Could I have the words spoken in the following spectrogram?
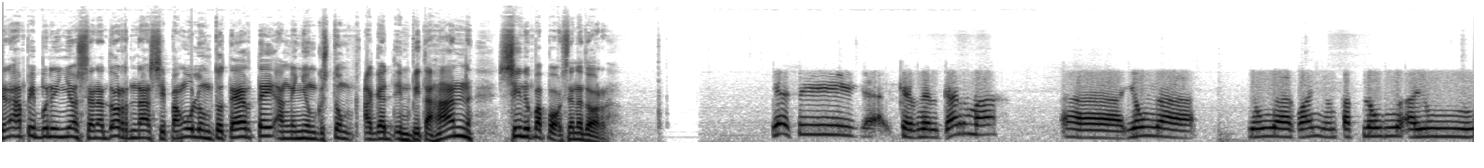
sinabi po ninyo, Senador, na si Pangulong Duterte ang inyong gustong agad imbitahan. Sino pa po, Senador? Yes, si uh, Colonel Garma, ah, yung ah, yung uh, kwan, yung tatlong ah, yung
